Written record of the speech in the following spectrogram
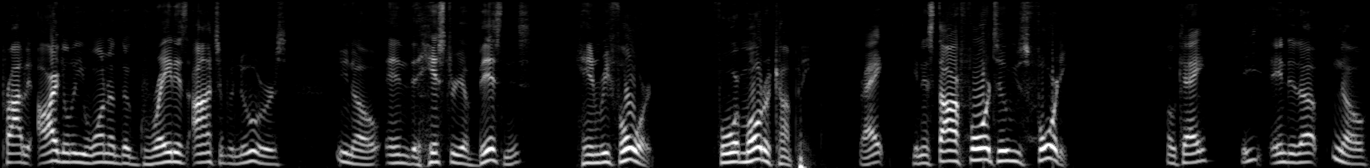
probably arguably one of the greatest entrepreneurs, you know, in the history of business, Henry Ford, Ford Motor Company, right? He didn't start Ford till he was 40. Okay? He ended up, you know,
